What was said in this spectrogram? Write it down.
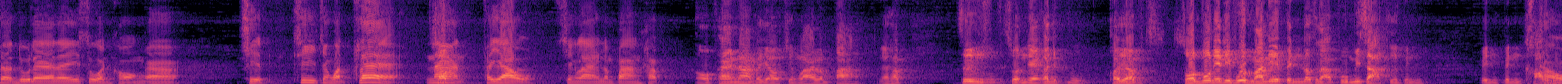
จะดูแลในส่วนของอ่าเขตที่จังหวัดแพร่น่านพะเยาเชียงรายลำปางครับอ๋อแพร่น่านพะเยาเชียงรายลำปางนะครับ ซึ่งส่วนใหญ่ก็จะปลูกเขาจะโซนพวกนี้ที่พูดมานี่เป็นลักษณะภูมิศาสตร์คือเป็น เป็นเป็นเขาเขา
